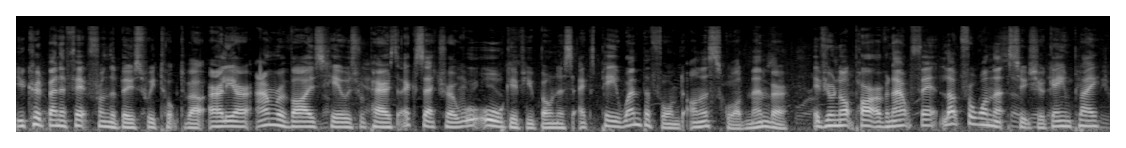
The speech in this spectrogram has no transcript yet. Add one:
You could benefit from the boost we talked about earlier and revives, heals, repairs etc will all give you bonus XP when performed on a squad member. If you're not part of an outfit, look for one that suits your gameplay.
